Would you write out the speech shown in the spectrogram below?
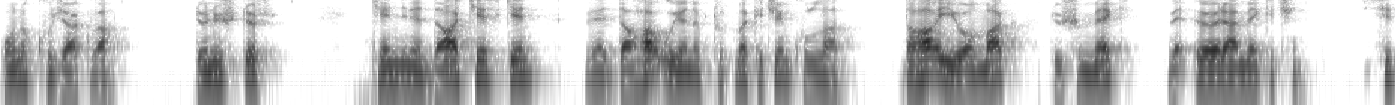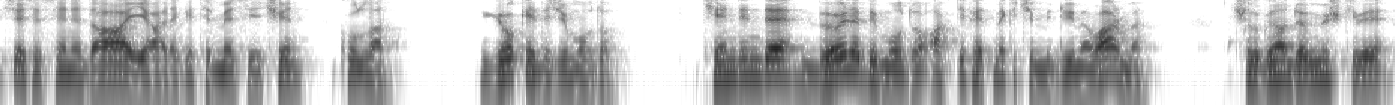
onu kucakla, dönüştür. Kendini daha keskin ve daha uyanık tutmak için kullan. Daha iyi olmak, düşünmek ve öğrenmek için. Stresi seni daha iyi hale getirmesi için kullan. Yok edici modu. Kendinde böyle bir modu aktif etmek için bir düğme var mı? Çılgına dönmüş gibi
